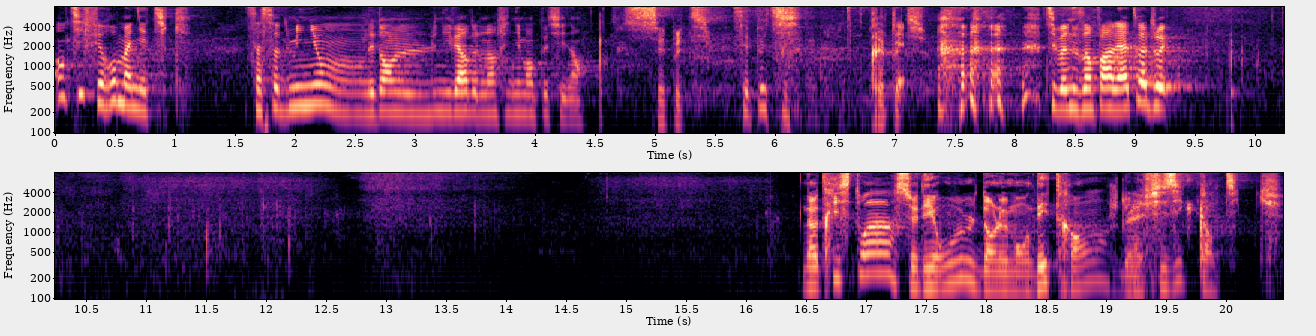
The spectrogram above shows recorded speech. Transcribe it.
antiferromagnétique. Ça sonne mignon, on est dans l'univers de l'infiniment petit, non? C'est petit. C'est petit. Très petit. tu vas nous en parler à toi, Joey. Notre histoire se déroule dans le monde étrange de la physique quantique.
